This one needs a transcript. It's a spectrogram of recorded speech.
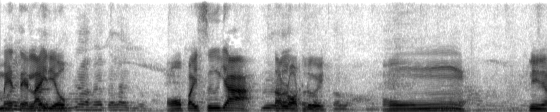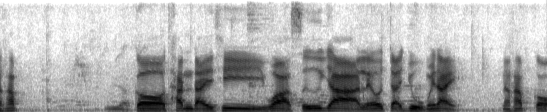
แม้แต่ไร่เดียว ม่คปลูกหญ้าแม้แต่ไร่เดียวอ๋อไปซื้อหญ้าตลอดเลยตลอดอ๋อนี่นะครับซื้อหญ้าก็ท่านใดที่ว่าซื้อหญ้าแล้วจะอยู่ไม่ได้ นะครับ ก็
